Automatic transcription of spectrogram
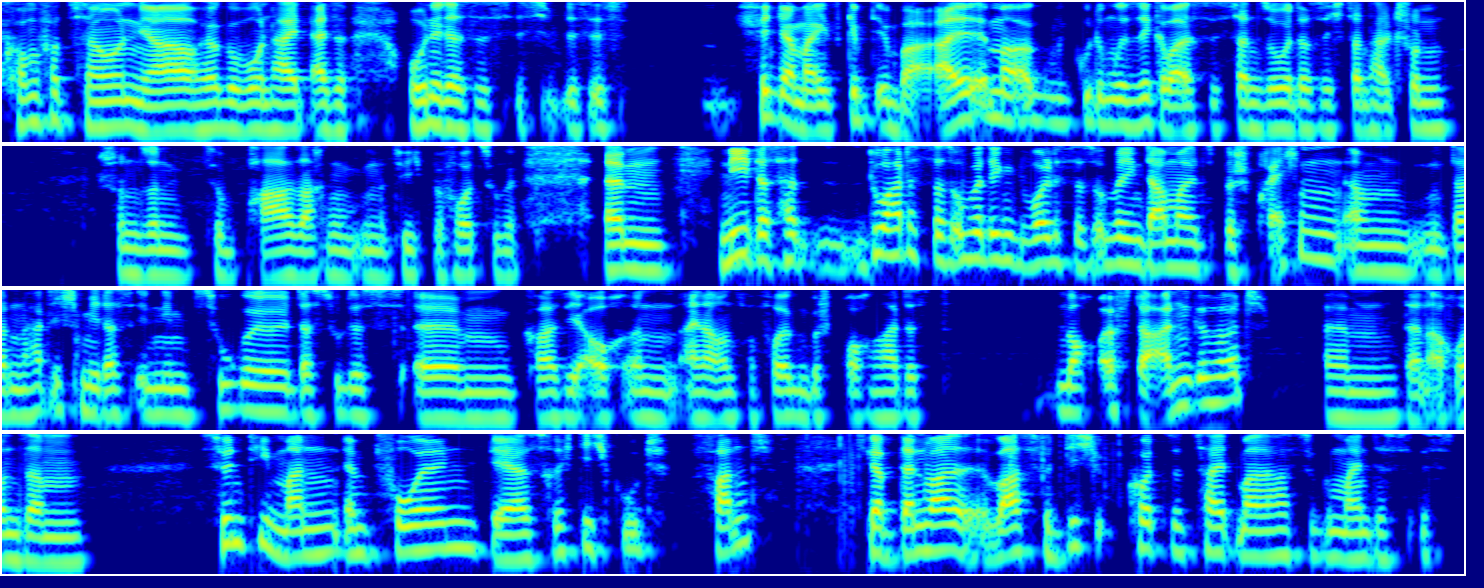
Comfort Zone, ja, Hörgewohnheit. Also ohne dass es, es, es ist, ich finde ja mal, es gibt überall immer irgendwie gute Musik, aber es ist dann so, dass ich dann halt schon schon so ein, so ein paar Sachen natürlich bevorzuge. Ähm, nee, das hat, du hattest das unbedingt, wolltest das unbedingt damals besprechen. Ähm, dann hatte ich mir das in dem Zuge, dass du das ähm, quasi auch in einer unserer Folgen besprochen hattest, noch öfter angehört. Ähm, dann auch unserem Synthi-Mann empfohlen, der es richtig gut fand. Ich glaube, dann war, war es für dich kurze Zeit mal, hast du gemeint, das ist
